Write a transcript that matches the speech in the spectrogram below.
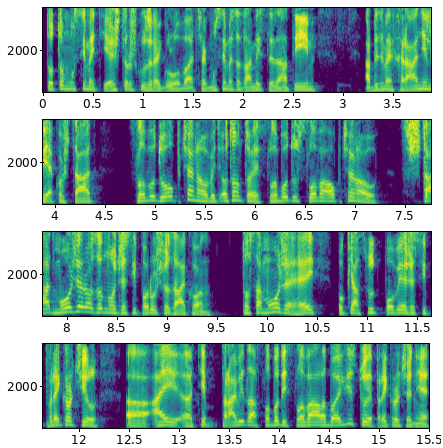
toto musíme tiež trošku zregulovať, čak musíme sa zamyslieť nad tým, aby sme chránili ako štát slobodu občanov, veď o tom to je, slobodu slova občanov. Štát môže rozhodnúť, že si porušil zákon. To sa môže, hej, pokiaľ súd povie, že si prekročil uh, aj uh, tie pravidlá slobody slova, alebo existuje prekročenie,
